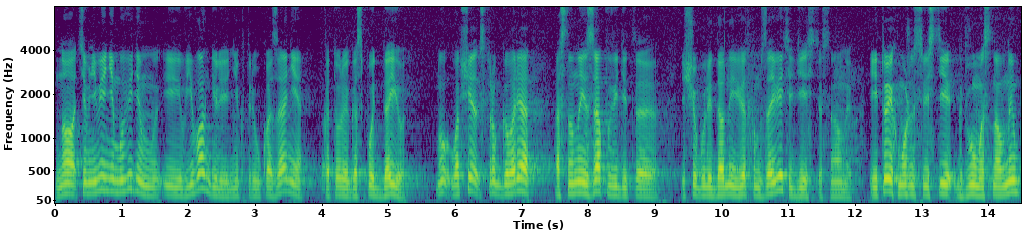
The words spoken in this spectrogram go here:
Но, тем не менее, мы видим и в Евангелии некоторые указания, которые Господь дает. Ну, вообще, строго говоря, основные заповеди-то еще были даны в Ветхом Завете, 10 основных, и то их можно свести к двум основным,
